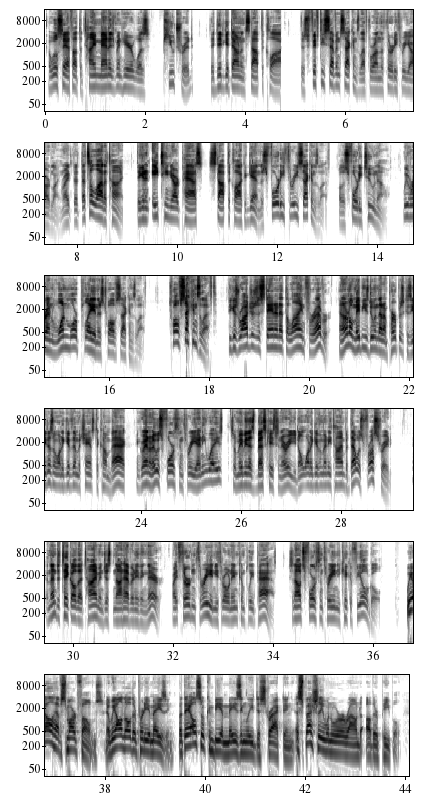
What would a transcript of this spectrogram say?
I will say I thought the time management here was putrid. They did get down and stop the clock. There's 57 seconds left. We're on the 33 yard line, right? That, that's a lot of time. They get an 18 yard pass, stop the clock again. There's 43 seconds left. Well, there's 42 now. We ran one more play and there's 12 seconds left. 12 seconds left because Rodgers is standing at the line forever. And I don't know, maybe he's doing that on purpose because he doesn't want to give them a chance to come back. And granted, it was fourth and three anyways, so maybe that's best case scenario. You don't want to give him any time, but that was frustrating. And then to take all that time and just not have anything there, right? Third and three and you throw an incomplete pass. So now it's fourth and three and you kick a field goal. We all have smartphones, and we all know they're pretty amazing, but they also can be amazingly distracting, especially when we're around other people.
